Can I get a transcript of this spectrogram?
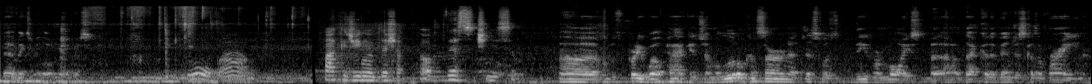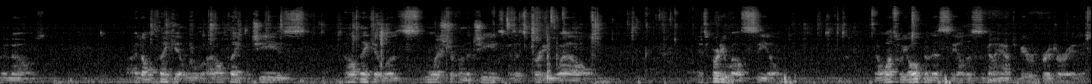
That makes me a little nervous. Oh, wow. Packaging of the of this cheese. Uh, it was pretty well packaged. I'm a little concerned that this was these were moist, but I don't, that could have been just because of rain. Who knows? I don't think it. I don't think the cheese. I don't think it was moisture from the cheese because it's pretty well. It's pretty well sealed. Now, once we open this seal, this is going to have to be refrigerated.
